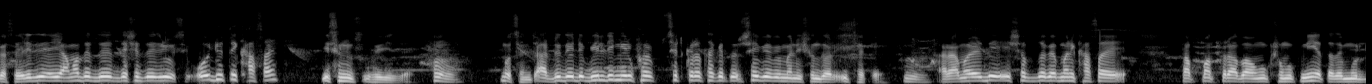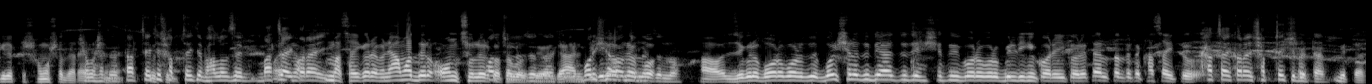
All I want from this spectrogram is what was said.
গেছে এই যে এই আমাদের দেশে যে রয়েছে ওই দুটি খাঁচায় ইসু নুসু হয়ে যায়। বুঝছেন? আর যদি এটা বিল্ডিং এর উপর সেট করা থাকে তো সেইভাবে মানে সুন্দর ই থাকে। আর আমার এই এইসব জায়গায় মানে খাঁচায় তাপমাত্রা বা অমুক সমুক নিয়ে তাদের মুরগির একটা সমস্যা দাঁড়ায় সমস্যা তার চাইতে সবচাইতে ভালো যে বাছাই করাই। মাছাই করে মানে আমাদের অঞ্চলের কথা বলতে যেগুলো হ্যাঁ, বড় বড় বরিশালে যদি আর যদি সে যদি বড় বড় বিল্ডিং এ করে করে তাহলে তাদের তো খাঁচাই তো খাঁচাই করাই সবচাইতে বেটার বেটার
